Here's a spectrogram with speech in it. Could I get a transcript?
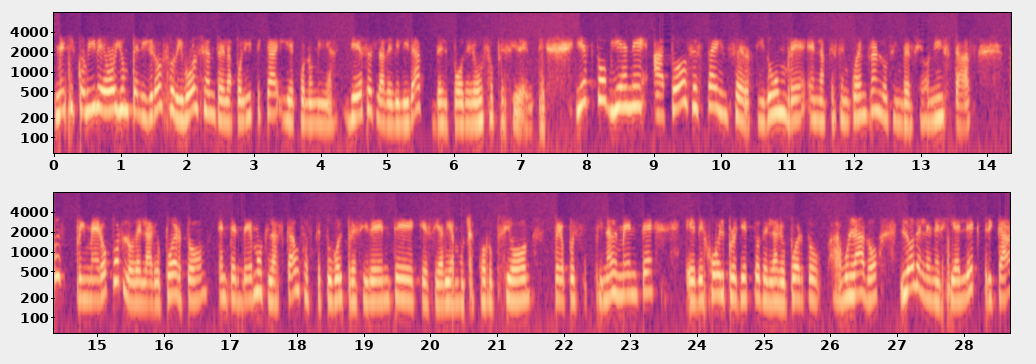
México vive hoy un peligroso divorcio entre la política y economía, y esa es la debilidad del poderoso presidente. Y esto viene a toda esta incertidumbre en la que se encuentran los inversionistas, primero por lo del aeropuerto, entendemos las causas que tuvo el presidente, que si había mucha corrupción, pero pues finalmente eh, dejó el proyecto del aeropuerto a un lado, lo de la energía eléctrica,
